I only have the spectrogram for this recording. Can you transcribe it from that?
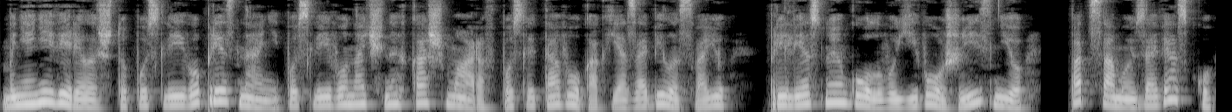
Мне не верилось, что после его признаний, после его ночных кошмаров, после того, как я забила свою прелестную голову его жизнью под самую завязку,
